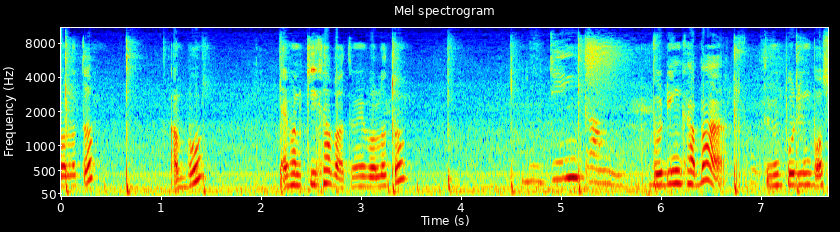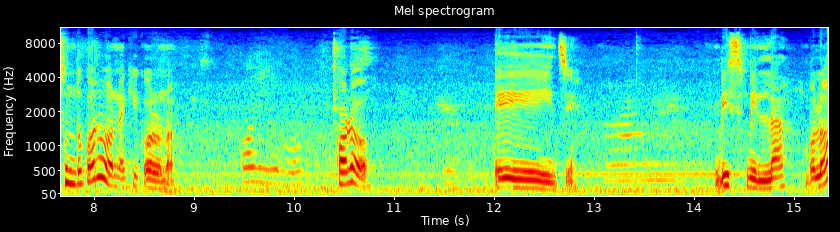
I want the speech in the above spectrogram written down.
বলো তো। আব্বু এখন কি খাবা তুমি বলো তো? পুডিং খাবা। তুমি পুডিং পছন্দ করো নাকি করো না? করো। এই যে। বিসমিল্লাহ বলো।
